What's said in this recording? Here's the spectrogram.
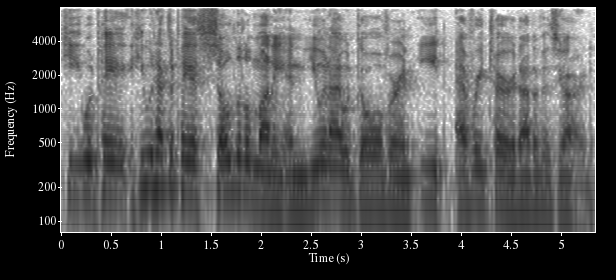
he would pay. He would have to pay us so little money, and you and I would go over and eat every turd out of his yard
